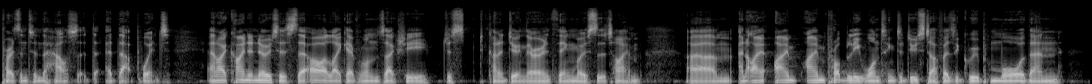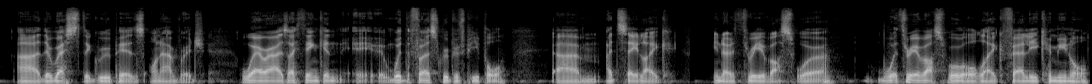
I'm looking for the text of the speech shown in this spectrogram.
present in the house at, at that point. And I kind of noticed that oh, like everyone's actually just kind of doing their own thing most of the time. Um, and I, I'm I'm probably wanting to do stuff as a group more than uh, the rest of the group is on average. Whereas I think in with the first group of people, um, I'd say like you know three of us were, were three of us were all like fairly communal,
